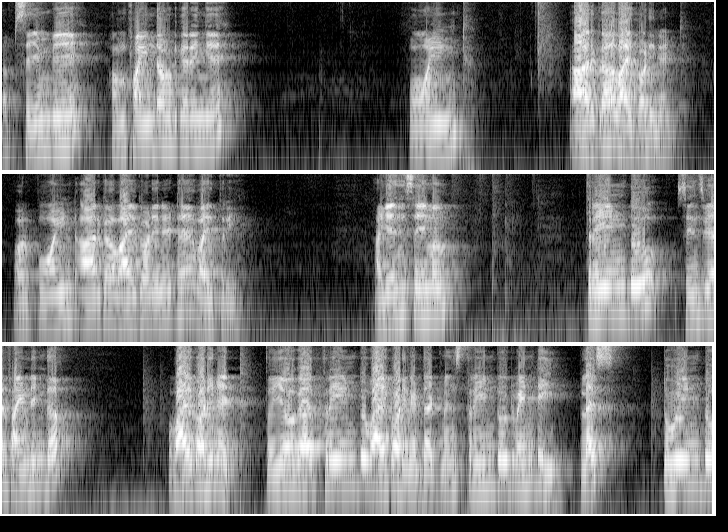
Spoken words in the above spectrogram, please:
अब सेम वे हम फाइंड आउट करेंगे पॉइंट आर का वाई कोऑर्डिनेट और पॉइंट आर का वाई कोऑर्डिनेट है वाई थ्री अगेन सेम हम. Three into since we are finding the Y coordinate तो ये होगा three into Y coordinate that means three into twenty plus two into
